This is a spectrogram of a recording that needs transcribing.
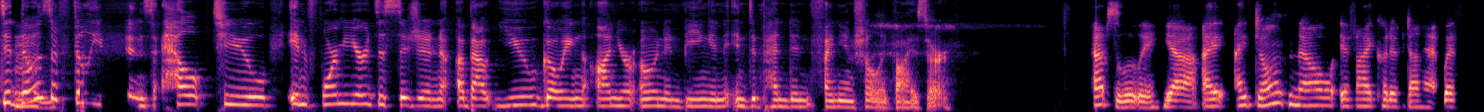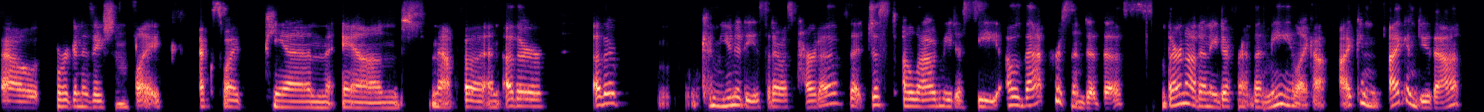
Did mm. those affiliations help to inform your decision about you going on your own and being an independent financial advisor? Absolutely. Yeah. I, I don't know if I could have done it without organizations like XYPN and NAPFA and other other communities that I was part of that just allowed me to see, oh, that person did this. They're not any different than me. Like I, I can, I can do that.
